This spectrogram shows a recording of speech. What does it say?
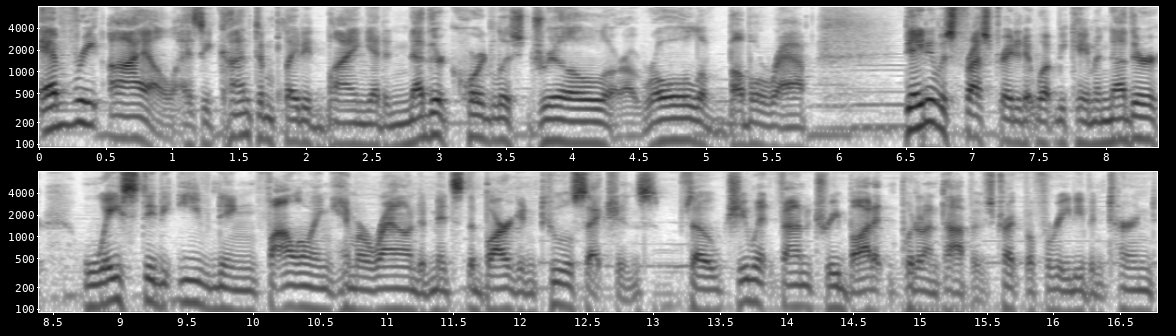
every aisle as he contemplated buying yet another cordless drill or a roll of bubble wrap. Dana was frustrated at what became another wasted evening following him around amidst the bargain tool sections. So she went, found a tree, bought it, and put it on top of his truck before he'd even turned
